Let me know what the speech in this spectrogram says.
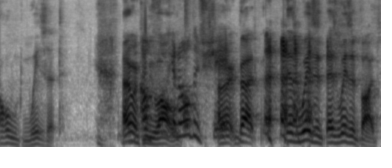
old wizard. I don't want to call I'm you old. fucking old as I shit. don't- But there's wizard, there's wizard vibes.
